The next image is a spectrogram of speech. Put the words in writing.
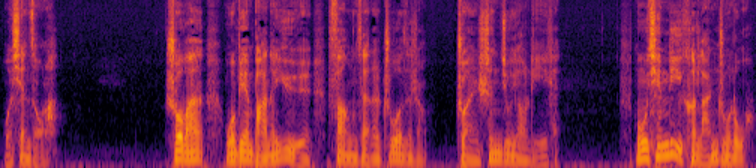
我先走了。说完，我便把那玉放在了桌子上，转身就要离开。母亲立刻拦住了我：“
